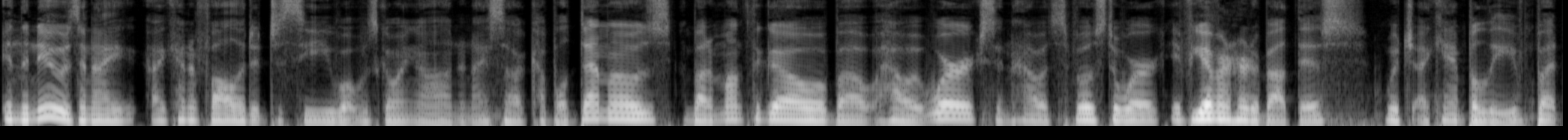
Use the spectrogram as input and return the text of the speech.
in the news, and I, I kind of followed it to see what was going on, and I saw a couple demos about a month ago about how it works and how it's supposed to work. If you haven't heard about this, which I can't believe. But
